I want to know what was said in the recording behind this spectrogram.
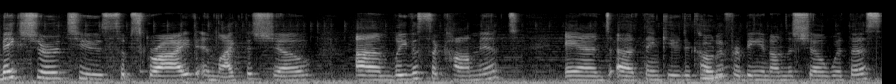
make sure to subscribe and like the show. Um, leave us a comment. And uh, thank you, Dakota, mm -hmm. for being on the show with us.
